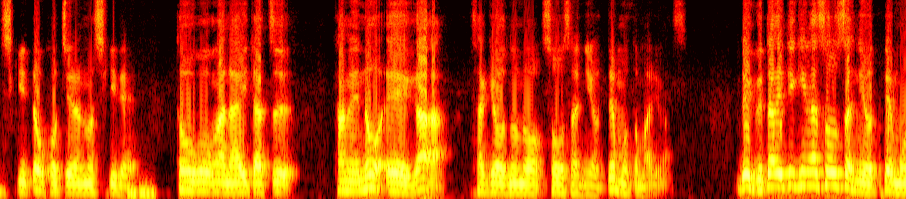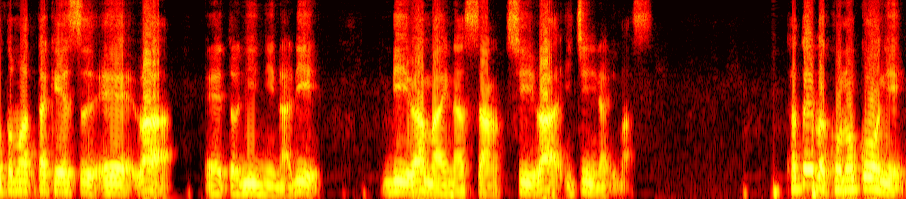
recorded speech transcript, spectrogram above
式とこちらの式で統合が成り立つための A が先ほどの操作によって求まります。で、具体的な操作によって求まった係数 A は、えっ、ー、と2になり、B はマイナス3、C は1になります。例えばこの項に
